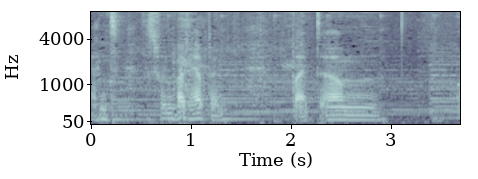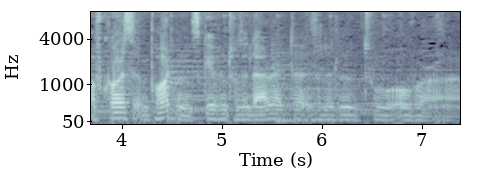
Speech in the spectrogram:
and this should not happen. But um, of course, the importance given to the director is a little too over. Uh,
